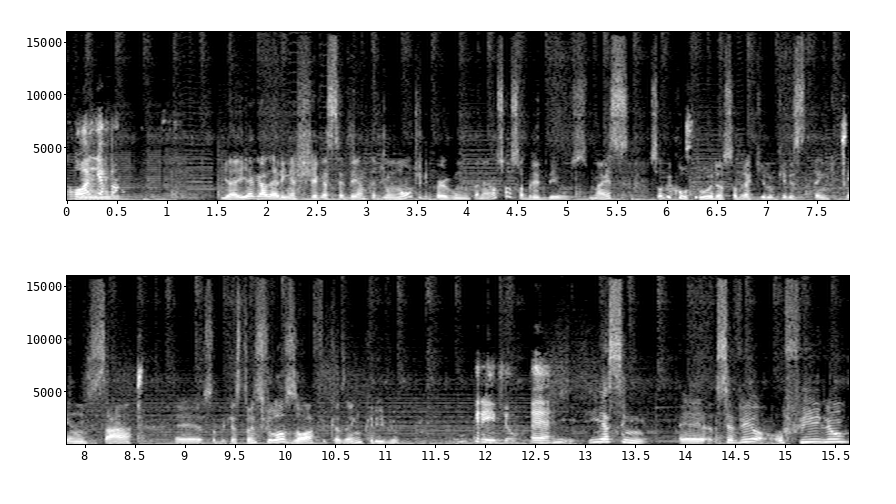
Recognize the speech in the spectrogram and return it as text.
Olha, e... E aí a galerinha chega sedenta de um monte de pergunta, né? Não só sobre Deus, mas sobre cultura, sobre aquilo que eles têm que pensar, é, sobre questões filosóficas. É incrível. Incrível, é. E, e assim, é, você vê o filho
